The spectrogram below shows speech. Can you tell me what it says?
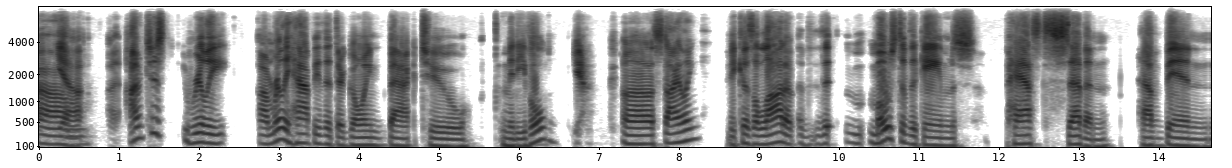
Um, Yeah. I'm just really I'm really happy that they're going back to medieval Yeah. uh styling because a lot of the most of the games past 7 have been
